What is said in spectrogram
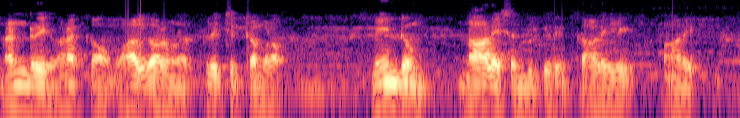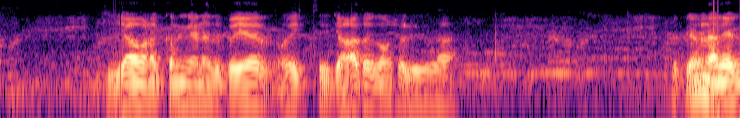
நன்றி வணக்கம். வாழ்க வளமுனர் திருச்சிற்றம்பலம். மீண்டும் நாளை சந்திக்கிறேன். காலையில் மாலை. ஐயா வணக்கம். எனது பெயர் வைத்து ஜாதகம் சொல்லுவீங்களா நிறைய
